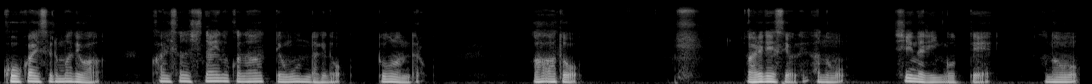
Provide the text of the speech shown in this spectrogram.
公開するまでは解散しないのかなって思うんだけど、どうなんだろう。あ、あと、あれですよね。あの、椎名林檎って、あの、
